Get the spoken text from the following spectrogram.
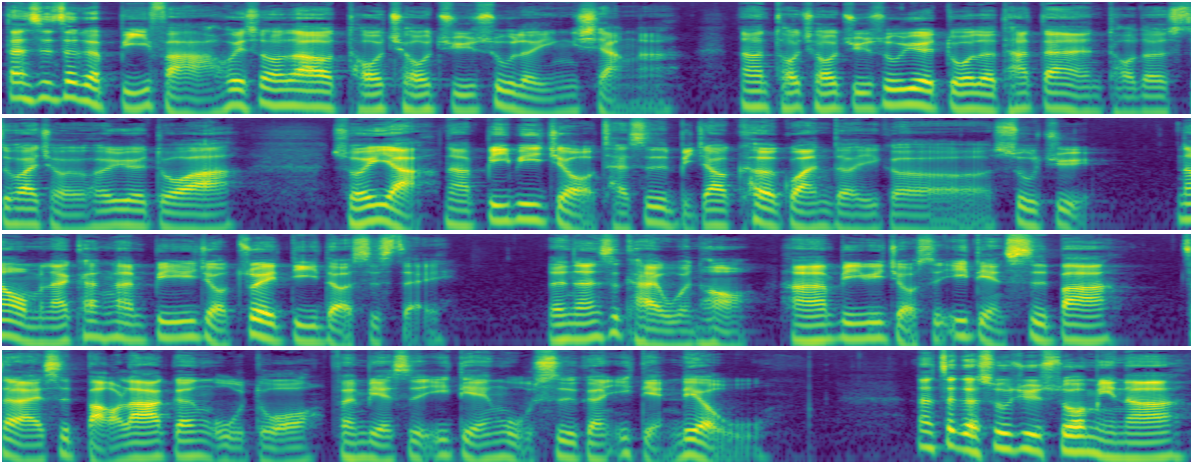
但是这个比法会受到投球局数的影响啊。那投球局数越多的，他当然投的四坏球也会越多啊。所以啊，那 BB 九才是比较客观的一个数据。那我们来看看 BB 九最低的是谁？仍然是凯文哈，他 BB 九是一点四八。再来是宝拉跟武夺，分别是一点五四跟一点六五。那这个数据说明呢，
